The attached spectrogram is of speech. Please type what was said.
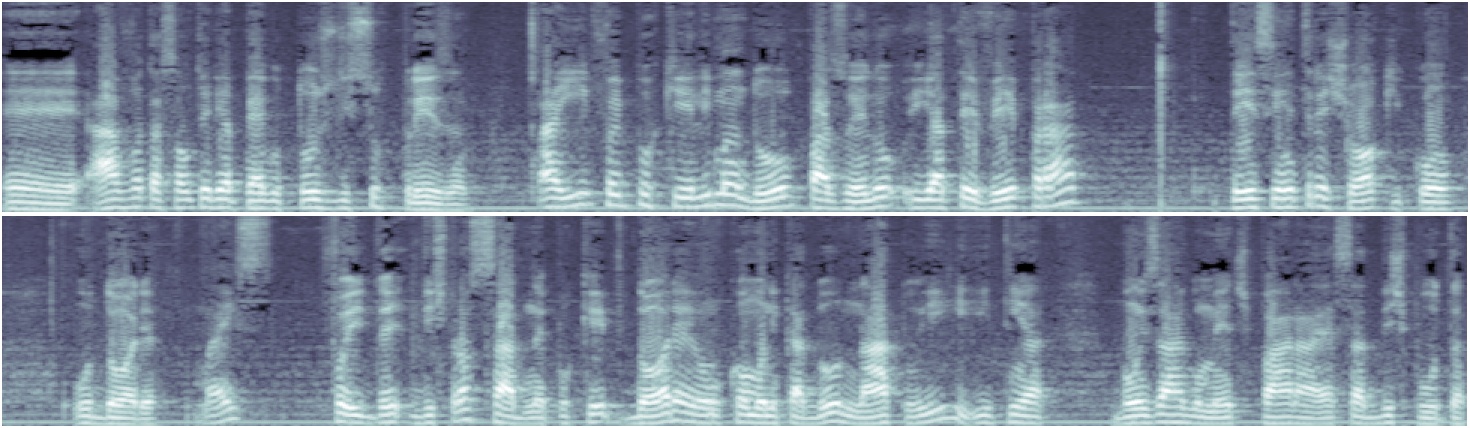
É, a votação teria pego todos de surpresa. Aí foi porque ele mandou Pazuello e a TV para ter esse entrechoque com o Dória. Mas foi de, destroçado, né? Porque Dória é um comunicador nato e, e tinha bons argumentos para essa disputa.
